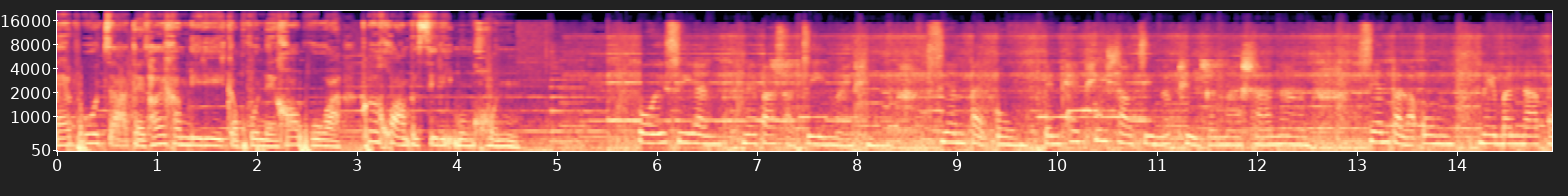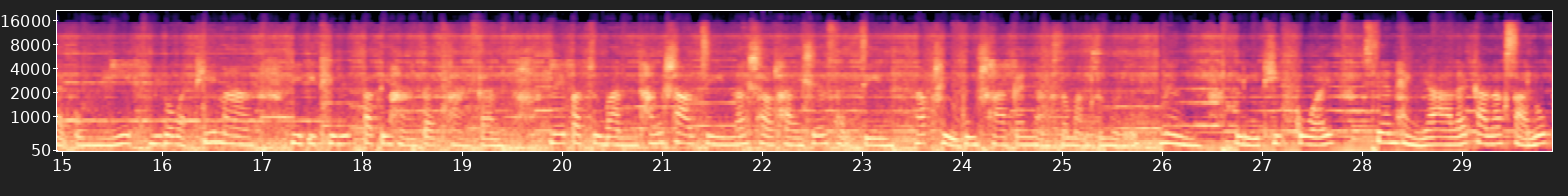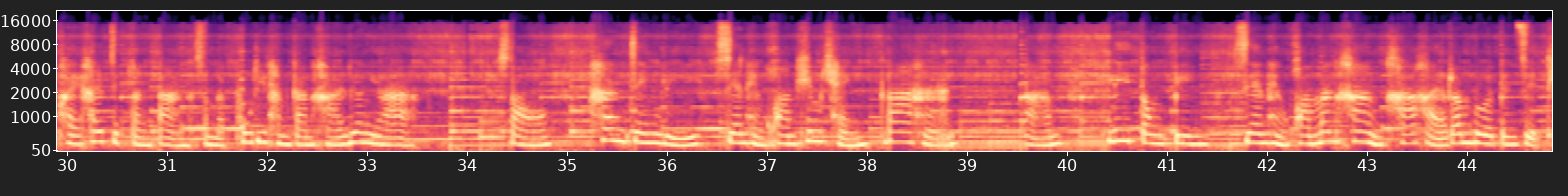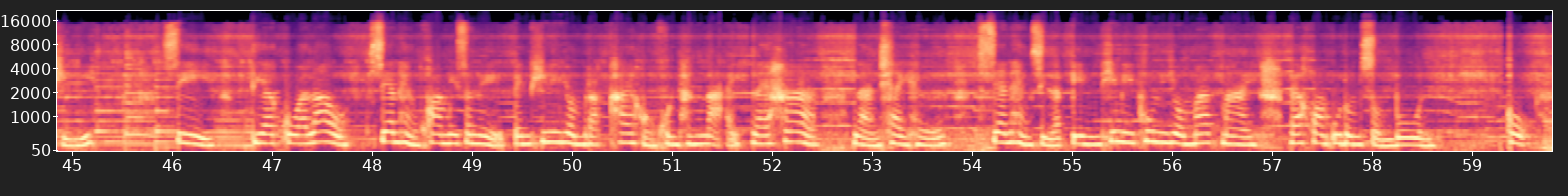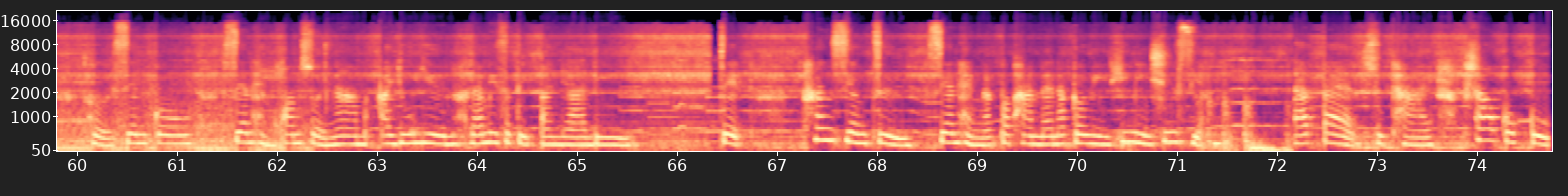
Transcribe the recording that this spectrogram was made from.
และพูดจาแต่ถ้อยคำดีๆ กับคนในครอบครัว เพื่อความเป็นสิริมงคลโปยเซียน ในภาษาจีนหมายถึง เซียนแปดองค์ เป็นเทพที่ชาวจีนนับถือกันมาช้านาน เซียนแต่ละองค์ในบรรดาแปดองค์นี้ มีประวัติที่มา มีอิทธิฤทธิปฏิหารแตกต่างกัน ในปัจจุบันทั้งชาวจีนและชาวไทยเชื้อสายจีน นับถือบูชากันอย่างสม่ำเสมอ 1. หลีทิกกวย เซียนแห่งยาและการรักษาโรคภัยไข้เจ็บต่างๆสำหรับผู้ที่ทำการค้าเรื่องยา 2. ท่านเจงหลีเซียนแห่งความเข้มแข็งกล้าหาญ 3. ลี่ตงปินเซียนแห่งความมั่นคงค้าขายร่ำรวยเป็นเศรษฐี 4. เตียกัวเล่าเซียนแห่งความมีเสน่ห์เป็นที่นิยมรักใคร่ของคนทั้งหลาย และ 5. หลานชัยเหอเซียนแห่งศิลปินที่มีผู้นิยมมากมาย และความอุดมสมบูรณ์ 6. เหอเซียนโกเซียนแห่งความสวยงาม อายุยืน และมีสติปัญญาดี 7. ท่านเซียงจื่อเซียนแห่งนักประพันธ์และนักกวีที่มีชื่อเสียงและ 8. สุดท้ายเช่ากกกู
